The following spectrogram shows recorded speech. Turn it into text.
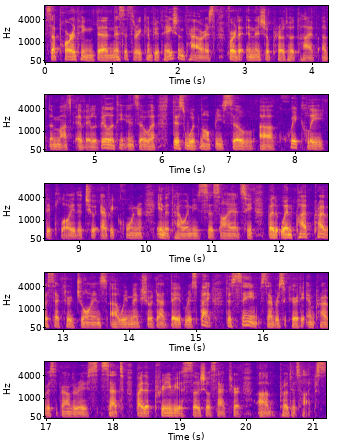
support supporting the necessary computation powers for the initial prototype of the mask availability. And so uh, this would not be so uh, quickly deployed to every corner in the Taiwanese society. But when private sector joins, uh, we make sure that they respect the same cybersecurity and privacy boundaries set by the previous social sector uh, prototypes.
